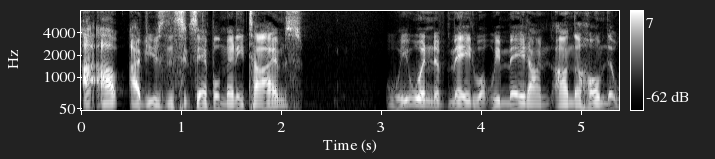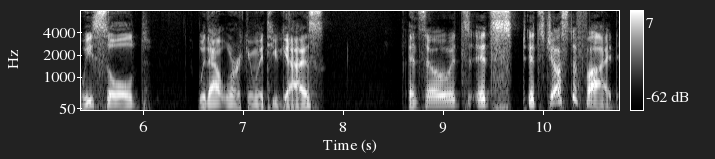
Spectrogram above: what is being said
I, I'll, I've used this example many times. We wouldn't have made what we made on on the home that we sold without working with you guys, and so it's it's it's justified.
